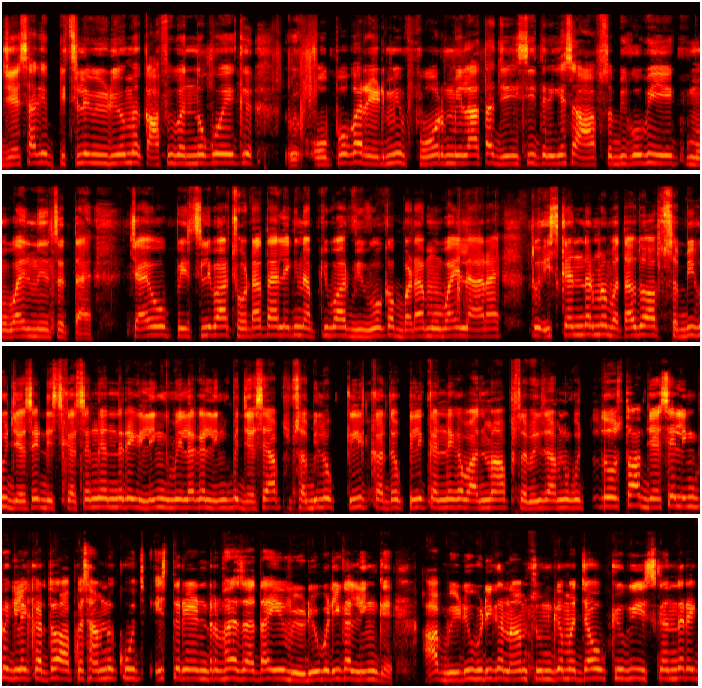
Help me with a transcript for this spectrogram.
जैसा कि पिछले वीडियो में काफ़ी बंदों को एक ओप्पो का रेडमी फोर मिला था इसी तरीके से आप सभी को भी एक मोबाइल मिल सकता है। चाहे वो पिछली बार छोटा था, लेकिन अब की बार वीवो का बड़ा मोबाइल आ रहा है। तो इसके अंदर मैं बता दूँ, आप सभी को जैसे डिस्कशन के अंदर एक लिंक मिलेगा लिंक पर जैसे आप सभी लोग क्लिक करते हो क्लिक करने के बाद में आप सभी के सामने कुछ तो दोस्तों, आप जैसे लिंक पर क्लिक करते हो, आपके सामने कुछ इस तरह इंटरफेस आता है ये वीडियो बड़ी का लिंक है। आप वीडियो बड़ी का नाम सुन के मत जाओ, क्योंकि इसके अंदर एक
